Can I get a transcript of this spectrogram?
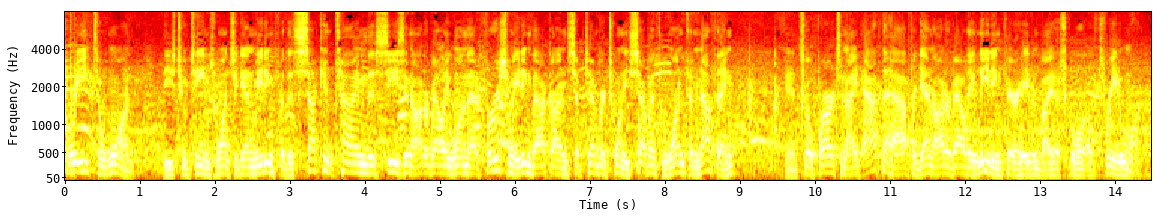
3 to 1. These two teams once again meeting for the second time this season. Otter Valley won that first meeting back on September 27th, 1 to nothing. And so far tonight at the half, again, Otter Valley leading Fair Haven by a score of 3 to 1.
